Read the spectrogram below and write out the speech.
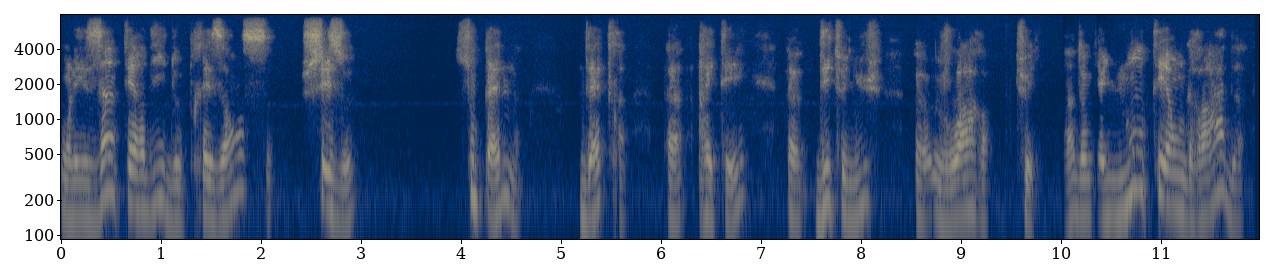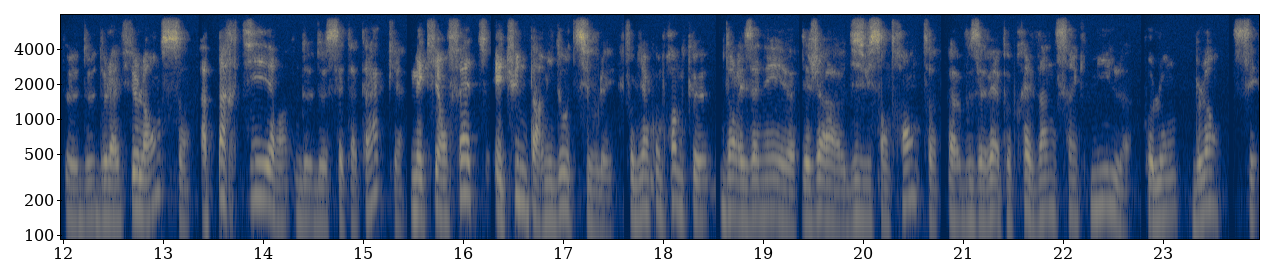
on les interdit de présence chez eux, sous peine d'être euh, arrêtés, euh, détenus, voire tués. Hein. donc il y a une montée en grade de, la violence à partir de, cette attaque, mais qui en fait est une parmi d'autres, si vous voulez. Il faut bien comprendre que dans les années déjà 1830, vous avez à peu près 25 000 colons blancs. C'est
